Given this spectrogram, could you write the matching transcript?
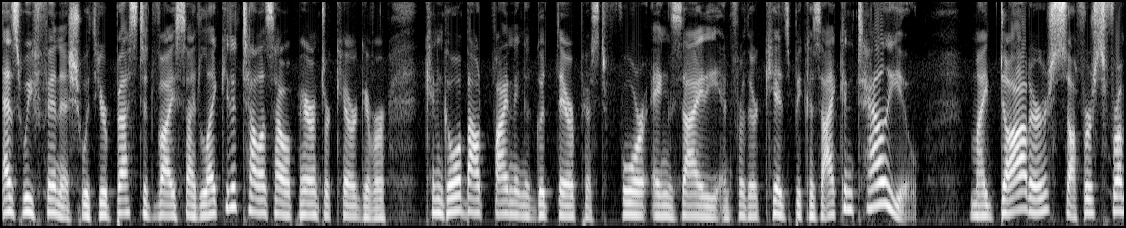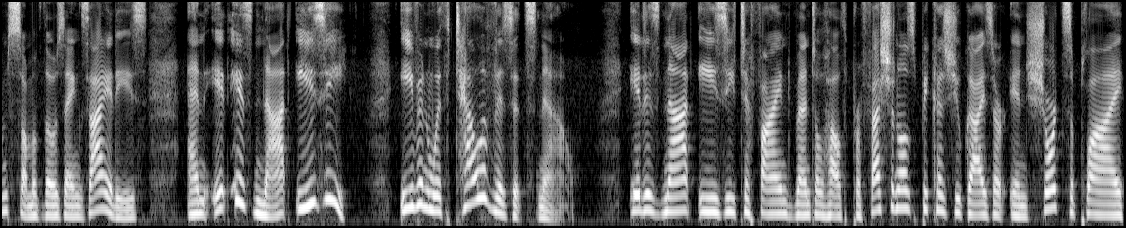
as we finish with your best advice, I'd like you to tell us how a parent or caregiver can go about finding a good therapist for anxiety and for their kids, because I can tell you, my daughter suffers from some of those anxieties, and it is not easy, even with televisits now. It is not easy to find mental health professionals because you guys are in short supply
